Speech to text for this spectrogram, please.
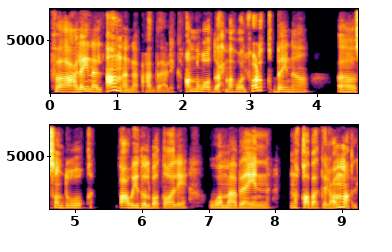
فعلينا الآن أن نفعل ذلك. أن نوضح ما هو الفرق بين آه صندوق تعويض البطالة وما بين نقابة العمال.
